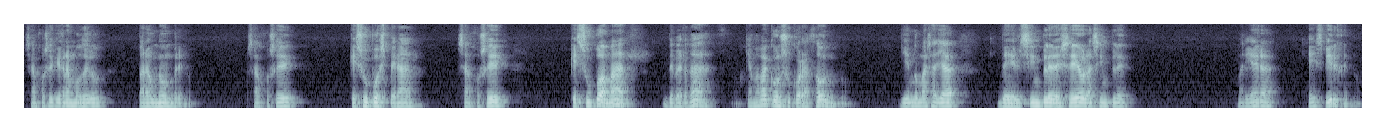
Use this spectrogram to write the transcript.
San José, qué gran modelo para un hombre, ¿no? San José que supo esperar, San José que supo amar de verdad, que amaba con su corazón, ¿no? Yendo más allá del simple deseo, la simple... María era, es virgen,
